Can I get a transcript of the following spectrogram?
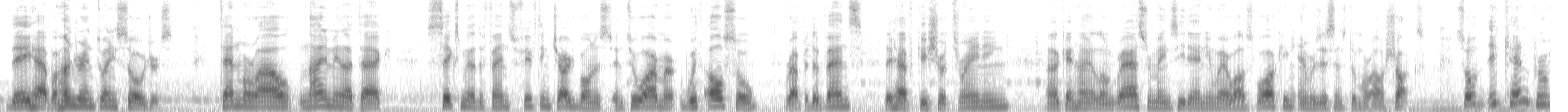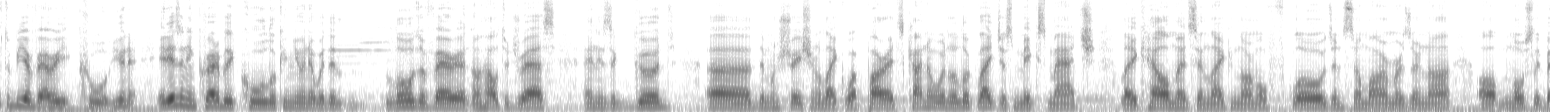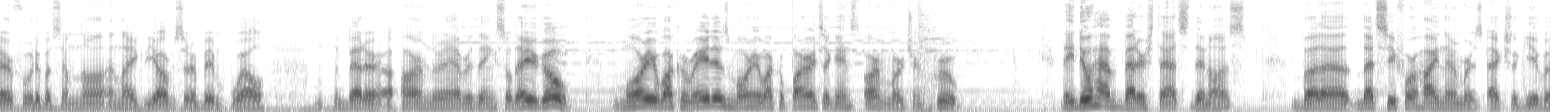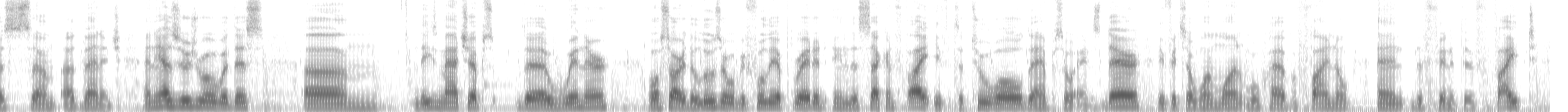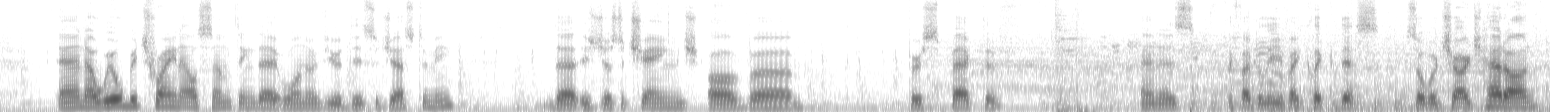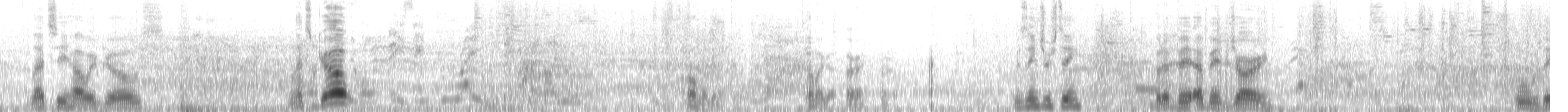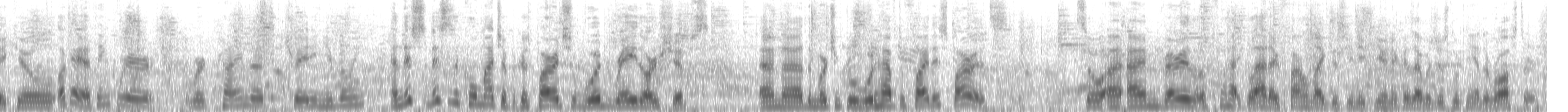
They have 120 soldiers, 10 morale, 9 melee attack, 6 melee defense, 15 charge bonus, and 2 armor, with also rapid advance. They have Kishore training, uh, can hide along grass, remain seated anywhere whilst walking, and resistance to morale shocks. So it can prove to be a very cool unit. It is an incredibly cool looking unit with loads of variant on how to dress, and is a good uh, demonstration of like what pirates kind of would look like, just mix match like helmets and like normal clothes and some armors are not, all mostly barefooted but some not, and like the officers are a bit well better uh, armed and everything. So there you go. Mori Wako Raiders, Mori Wako Pirates against our merchant crew. They do have better stats than us, but uh, let's see for high numbers actually give us some advantage. And as usual with this um, these matchups, the winner, oh sorry, the loser will be fully upgraded in the second fight. If it's a 2-0, the episode ends there. If it's a 1-1, we'll have a final and definitive fight. And I will be trying out something that one of you did suggest to me. That is just a change of uh, perspective. And is, if I believe I click this. So we'll charge head on. Let's see how it goes. Let's go! Oh my god. Oh my god. Alright, alright. It was interesting, but a bit a bit jarring. Ooh, they kill. Okay, I think we're we're kind of trading evenly. And this this is a cool matchup because pirates would raid our ships, and uh, the merchant crew would have to fight these pirates. So I, I'm very glad I found like this unique unit because I was just looking at the roster.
